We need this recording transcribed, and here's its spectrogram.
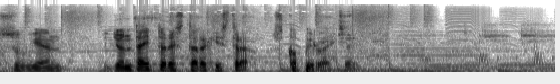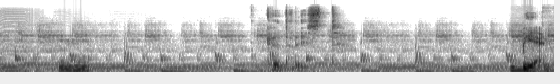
subían... John Titor está registrado, es copyright. Sí. Qué triste. Bien,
